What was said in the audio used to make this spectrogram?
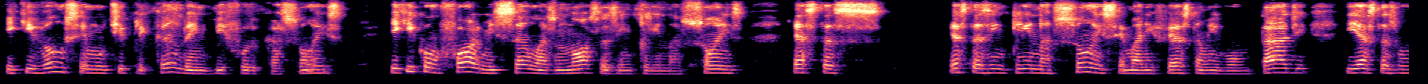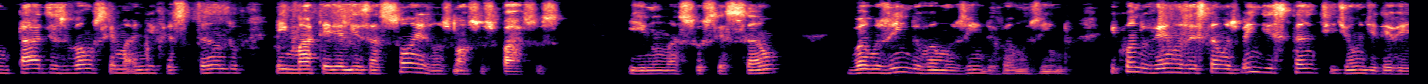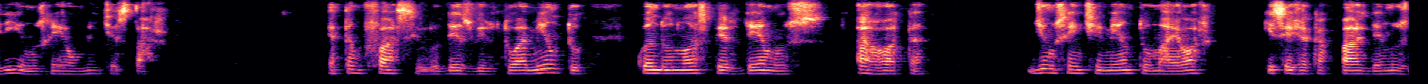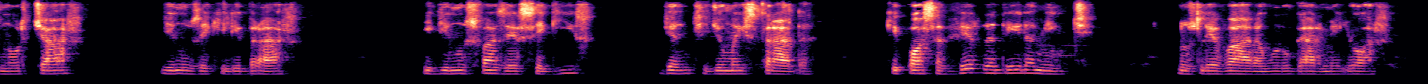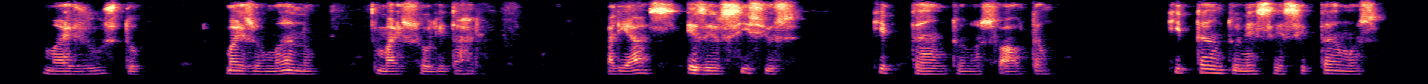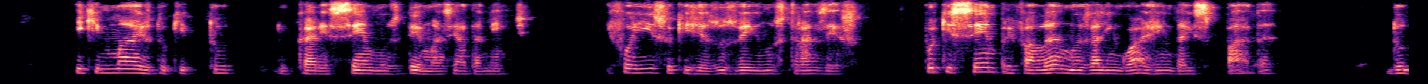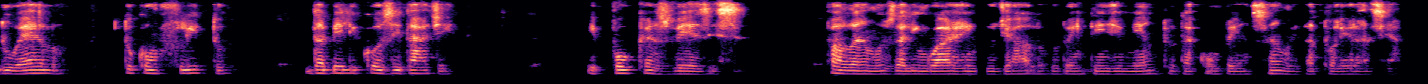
e que vão se multiplicando em bifurcações e que, conforme são as nossas inclinações, estas, estas inclinações se manifestam em vontade e estas vontades vão se manifestando em materializações nos nossos passos. E numa sucessão, vamos indo, vamos indo, vamos indo. E quando vemos, estamos bem distante de onde deveríamos realmente estar. É tão fácil o desvirtuamento quando nós perdemos a rota de um sentimento maior que seja capaz de nos nortear, de nos equilibrar e de nos fazer seguir diante de uma estrada que possa verdadeiramente nos levar a um lugar melhor, mais justo, mais humano, mais solidário aliás, exercícios que tanto nos faltam, que tanto necessitamos e que mais do que tudo carecemos demasiadamente. E foi isso que Jesus veio nos trazer. Porque sempre falamos a linguagem da espada, do duelo, do conflito, da belicosidade. E poucas vezes falamos da linguagem do diálogo, do entendimento, da compreensão e da tolerância.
